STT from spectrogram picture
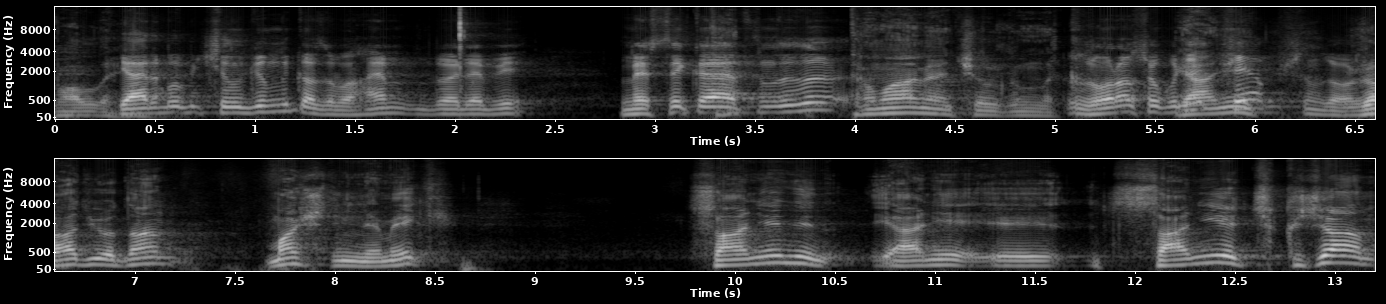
Vallahi. Yani bu bir çılgınlık o zaman. Hem böyle bir meslek hayatında da Tamamen çılgınlık. zora sokacak Yani bir şey yapmışsınız orada. radyodan maç dinlemek saniyenin yani e, saniye çıkacağın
